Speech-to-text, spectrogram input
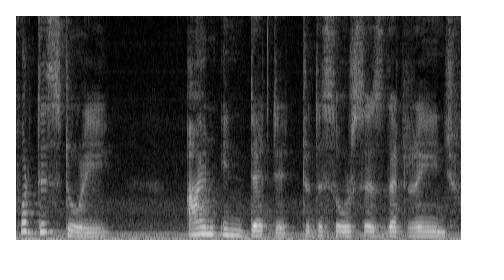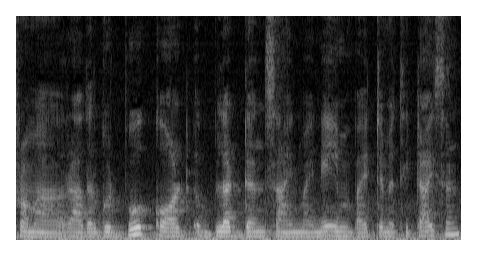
For this story, I'm indebted to the sources that range from a rather good book called Blood Done Sign My Name by Timothy Tyson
